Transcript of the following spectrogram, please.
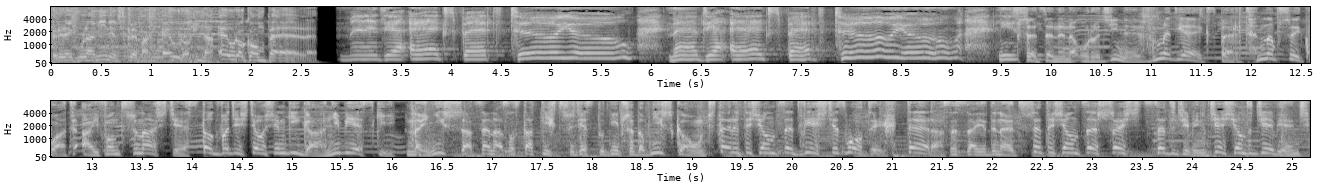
Regulaminy w sklepach euro i na euro.com.pl. Media expert to you, media expert to you. Przeceny na urodziny w Media Expert. Na przykład iPhone 13 128 giga niebieski. Najniższa cena z ostatnich 30 dni przed obniżką 4200 zł. Teraz za jedyne 3699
